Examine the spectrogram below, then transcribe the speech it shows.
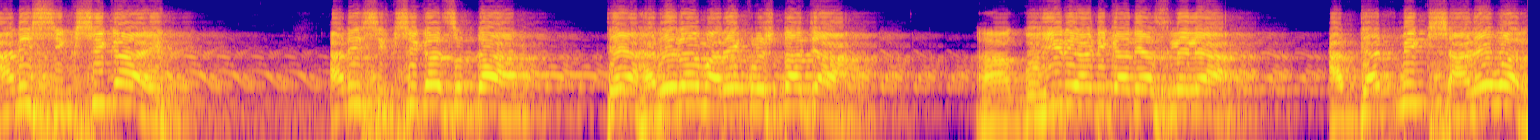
आणि शिक्षिका आहेत. आणि शिक्षिका सुद्धा ते हरेराम हरे कृष्णाच्या गुहीर गोहीर या ठिकाणी असलेल्या आध्यात्मिक शाळेवर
